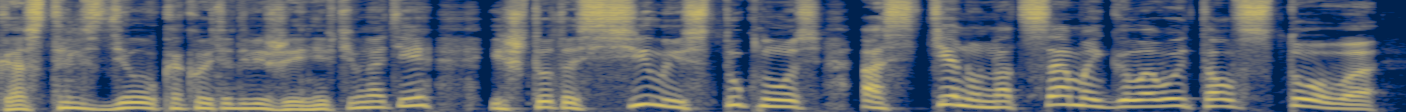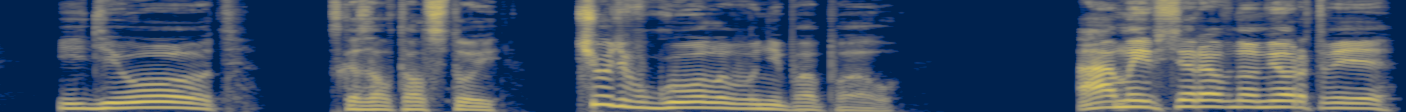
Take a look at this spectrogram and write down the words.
Костыль сделал какое-то движение в темноте, и что-то с силой стукнулось о стену над самой головой Толстого. «Идиот!» — сказал Толстой. «Чуть в голову не попал». «А мы все равно мертвые!»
